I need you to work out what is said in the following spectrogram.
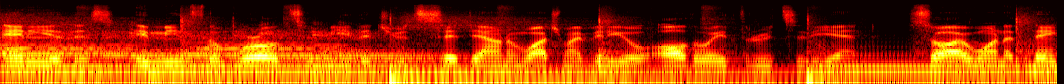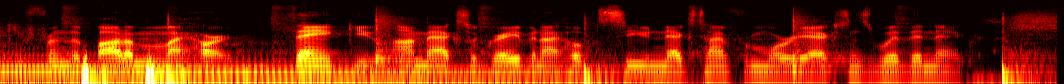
any of this, it means the world to me that you would sit down and watch my video all the way through to the end. So I want to thank you from the bottom of my heart. Thank you. I'm Axel Grave and I hope to see you next time for more reactions with the next.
